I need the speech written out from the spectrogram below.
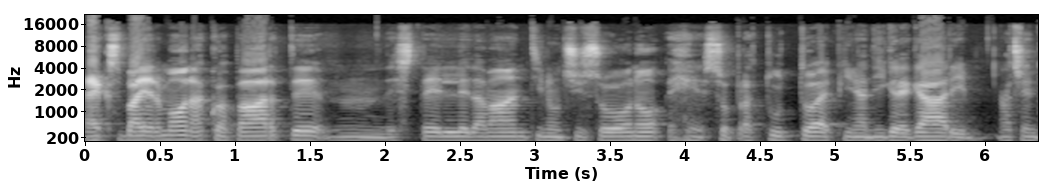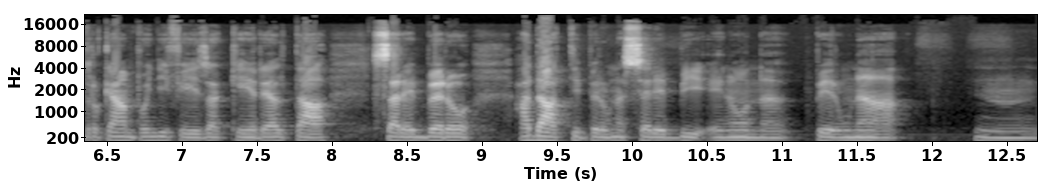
ex Bayern Monaco a parte, mh, mm, le stelle davanti non ci sono e soprattutto è piena di gregari a centrocampo in difesa che in realtà sarebbero adatti per una Serie B e non per una mh, mm,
